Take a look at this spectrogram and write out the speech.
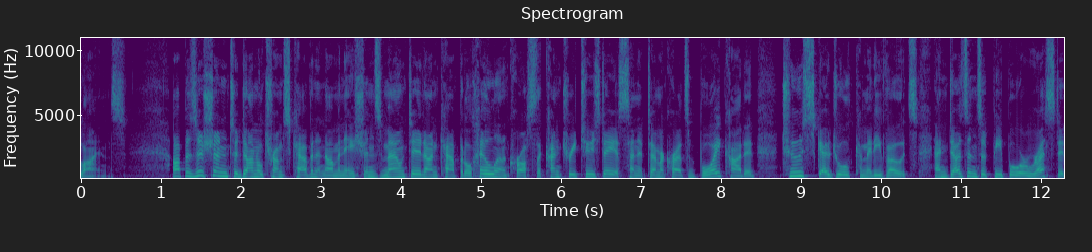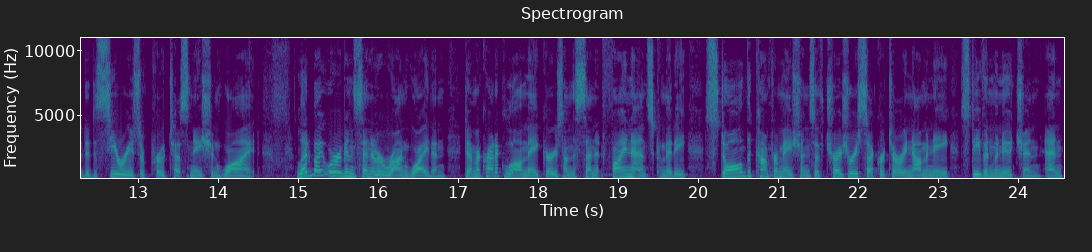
lines. Opposition to Donald Trump's cabinet nominations mounted on Capitol Hill and across the country Tuesday as Senate Democrats boycotted two scheduled committee votes, and dozens of people were arrested at a series of protests nationwide. Led by Oregon Senator Ron Wyden, Democratic lawmakers on the Senate Finance Committee stalled the confirmations of Treasury Secretary nominee Stephen Mnuchin and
